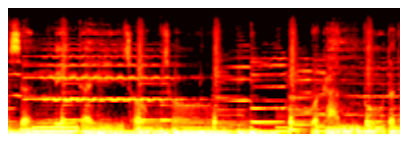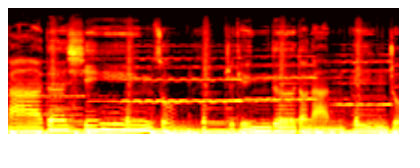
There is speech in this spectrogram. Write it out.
森林的一丛丛，我看不到他的行踪。只听得到南屏钟，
